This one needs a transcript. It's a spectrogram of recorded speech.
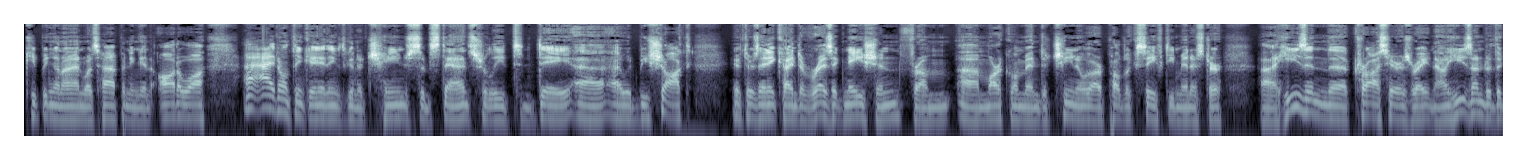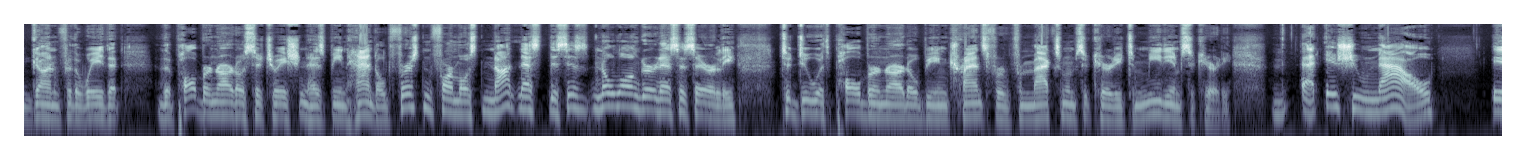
keeping an eye on what's happening in Ottawa. I don't think anything's going to change substantially today. Uh, I would be shocked if there's any kind of resignation from uh, Marco Mendicino, our public safety minister. Uh, he's in the crosshairs right now. He's under the gun for the way that the Paul Bernardo situation has been handled. First and foremost, not nec- this is no longer necessarily to do with Paul Bernardo being transferred from maximum security to medium security. At issue now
